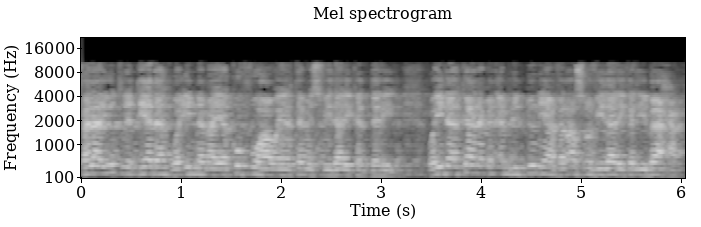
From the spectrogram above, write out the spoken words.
فلا يطلق يده وإنما يكفها ويلتمس في ذلك الدليل. وإذا كان من أمر الدنيا فالأصل في ذلك الإباحة.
